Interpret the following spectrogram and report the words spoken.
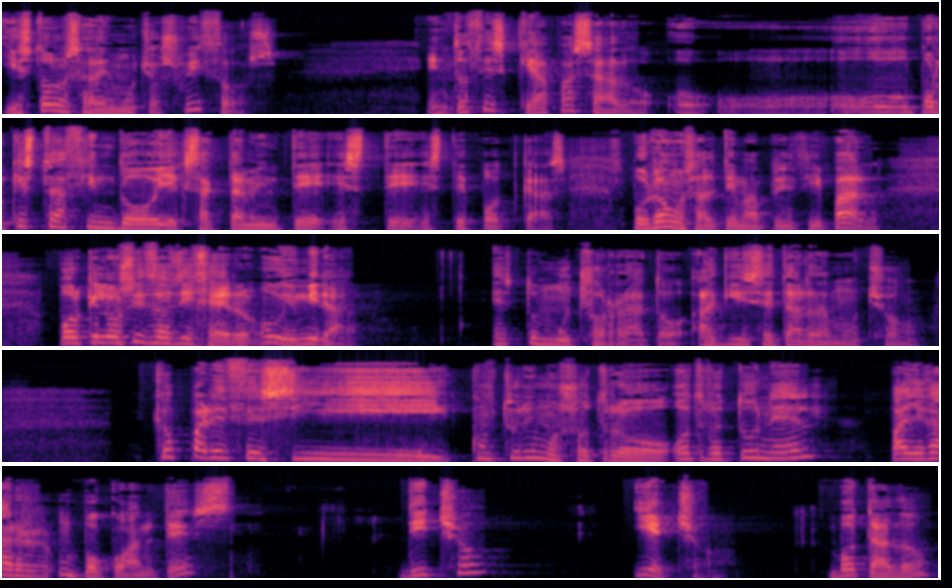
Y esto lo saben muchos suizos. Entonces, ¿qué ha pasado? ¿O, por qué estoy haciendo hoy exactamente este, este podcast? Pues vamos al tema principal. Porque los suizos dijeron, uy, mira, esto es mucho rato, aquí se tarda mucho. ¿Qué os parece si construimos otro, otro túnel para llegar un poco antes? Dicho y hecho. Votado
